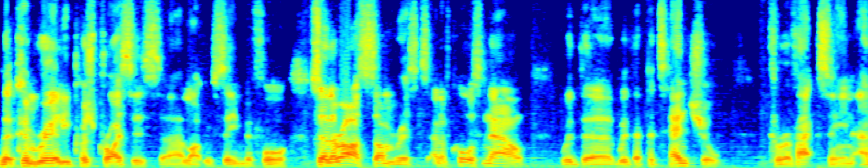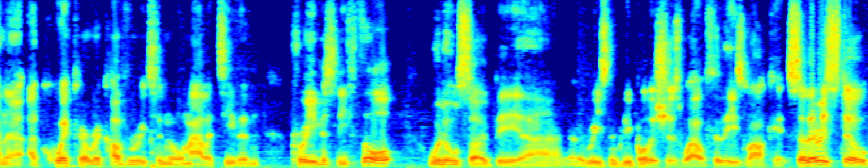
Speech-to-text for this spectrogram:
that can really push prices uh, like we've seen before. So there are some risks. And of course, now with the, with the potential for a vaccine and a, a quicker recovery to normality than previously thought, would also be uh, reasonably bullish as well for these markets. So there is still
